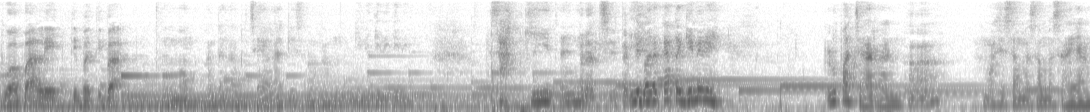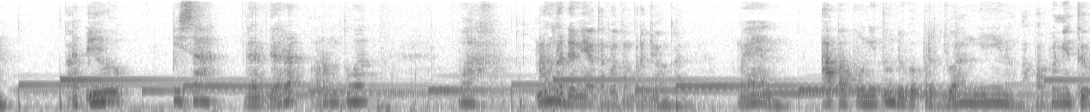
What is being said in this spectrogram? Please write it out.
gua balik tiba-tiba ngomong tante nggak percaya lagi sama kamu. Gini gini gini. Sakit anjing. berat sih tapi ibarat kata gini nih. Lu pacaran Hah? masih sama-sama sayang tapi, tapi lu pisah gara-gara orang tua. Wah lu nggak ada niatan buat memperjuangkan? Men apa pun itu udah gue perjuangin. Apa pun itu?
